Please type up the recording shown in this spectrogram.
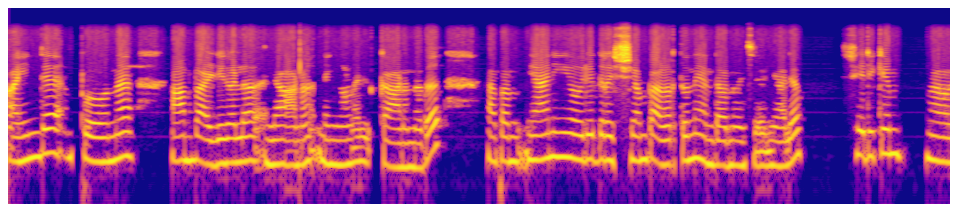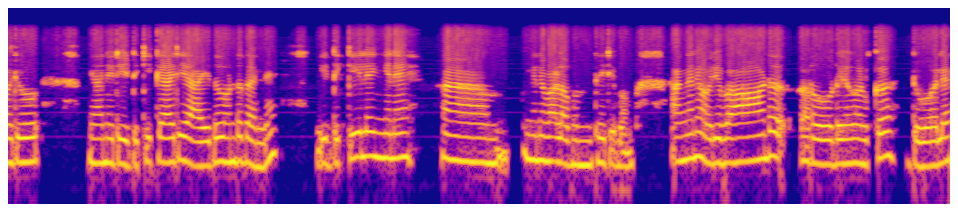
അതിന്റെ പോകുന്ന ആ വഴികളിലാണ് നിങ്ങൾ കാണുന്നത്. അപ്പം ഞാൻ ഈ ഒരു ദൃശ്യം പകർത്തുന്നത് എന്താണെന്ന് വെച്ച് കഴിഞ്ഞാൽ ശരിക്കും ഒരു ഞാനൊരു ഇടുക്കിക്കാരി ആയതുകൊണ്ട് തന്നെ ഇടുക്കിയിലിങ്ങനെ ഇങ്ങനെ വളവും തിരിവും അങ്ങനെ ഒരുപാട് റോഡുകൾക്ക് ഇതുപോലെ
